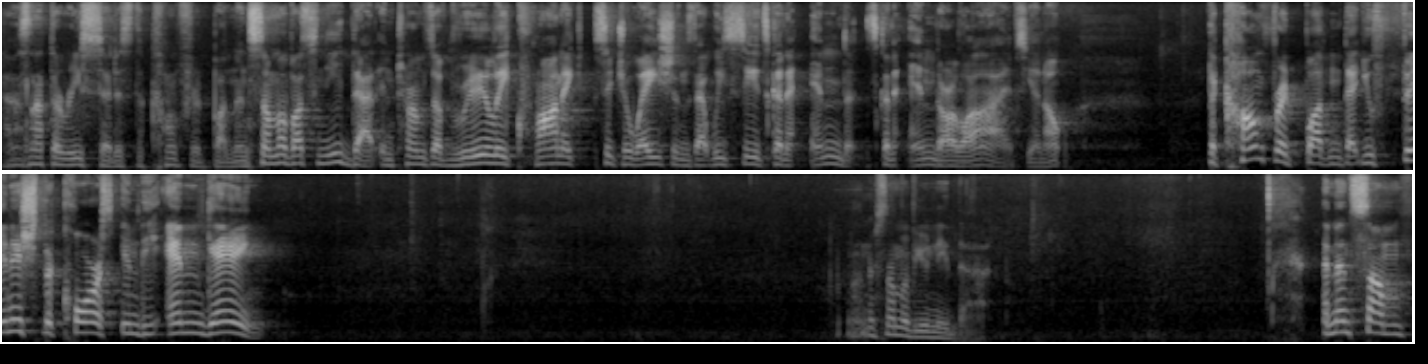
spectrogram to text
that's not the reset, it's the comfort button. And some of us need that in terms of really chronic situations that we see it's gonna end, it's gonna end our lives, you know? The comfort button that you finish the course in the end game. Some of you need that. And then some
